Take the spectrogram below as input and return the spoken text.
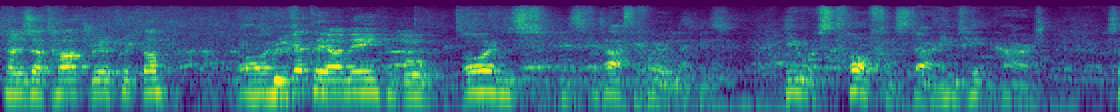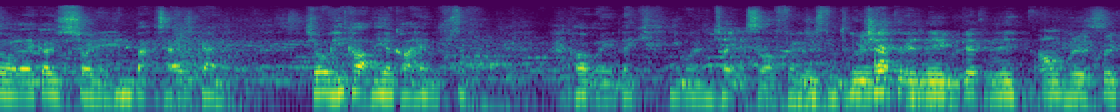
Can I just talk real quick, Dom? Oh, We'll get to your name go. Oh, and he's, he's a fantastic fighter. Like he's, he was tough and start. He was hitting hard. So like I was just trying to hit him back as hard as I can. So he caught me, I caught him. So, I caught me like he won the title. So I just into We'll the get to the knee, name, we'll get to the name. On real quick.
